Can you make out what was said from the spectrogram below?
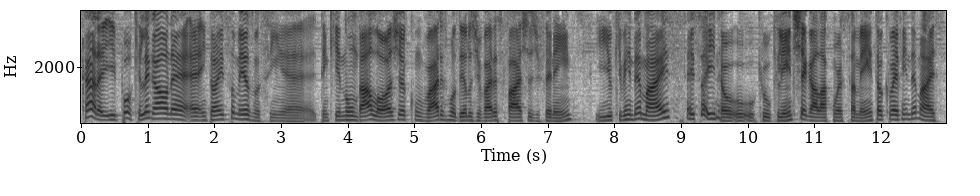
Cara, e pô, que legal, né? É, então é isso mesmo, assim, é, tem que inundar a loja com vários modelos de várias faixas diferentes. E o que vender mais é isso aí, né? O, o que o cliente chegar lá com orçamento é o que vai vender mais.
